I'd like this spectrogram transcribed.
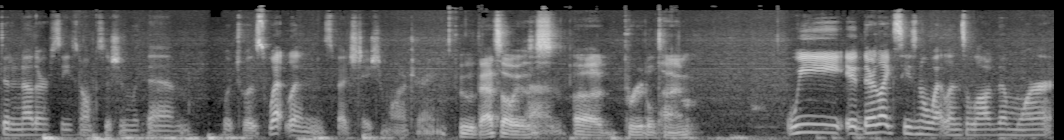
did another seasonal position with them, which was wetlands vegetation monitoring. Ooh, that's always Um, a brutal time. We it, they're like seasonal wetlands. A lot of them weren't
